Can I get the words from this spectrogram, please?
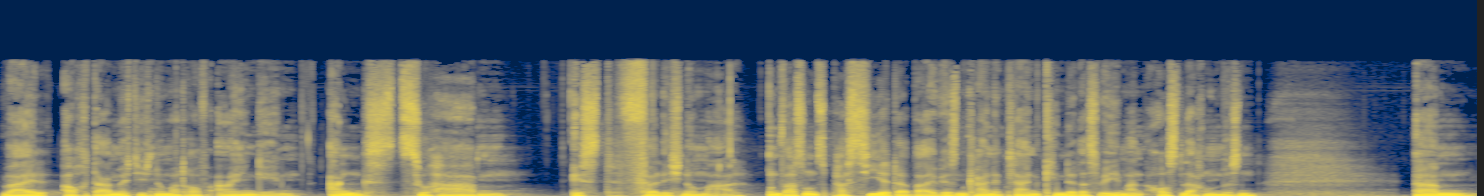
weil auch da möchte ich nochmal drauf eingehen. Angst zu haben ist völlig normal. Und was uns passiert dabei, wir sind keine kleinen Kinder, dass wir jemanden auslachen müssen, ähm,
